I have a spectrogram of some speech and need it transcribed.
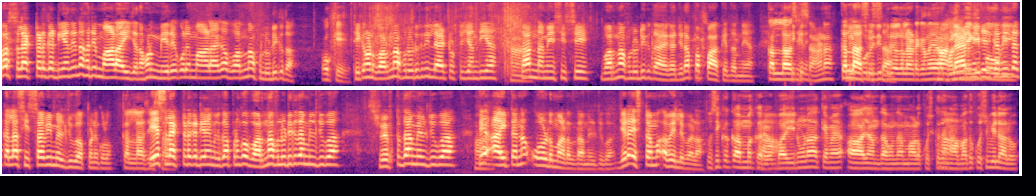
ਪਰ ਸਿਲੈਕਟਡ ਗੱਡੀਆਂ ਦੇ ਨਾ ਹਜੇ ਮਾਲ ਆਈ ਜਾਂਦਾ। ਹੁਣ ਮੇਰੇ ਕੋਲੇ ਮਾਲ ਆਏਗਾ ਵਰਨਾ ਫਲੂਡਿਕ ਦਾ। ਓਕੇ। ਠੀਕ ਹੈ ਹੁਣ ਵਰਨਾ ਫਲੂਡਿਕ ਦੀ ਲਾਈਟ ਟੁੱਟ ਜਾਂਦੀ ਆ। ਤਾਂ ਨਵੇਂ ਸੀਸੇ ਵਰਨਾ ਫਲੂਡਿਕ ਦਾ ਆਏਗਾ ਜਿਹੜਾ ਆਪਾਂ ਪਾ ਕੇ ਦਿੰਨੇ ਆ। ਕੱਲਾ ਸੀਸਾ ਹਨਾ? ਕੱਲਾ ਪੂਰੀ ਦੀ। ਪੂਰੀ ਲਾਈਟ ਕਹਿੰਦਾ ਯਾਰ ਬੜੀ ਮਹਿੰਗੀ ਕਰਨੀ ਤਾਂ ਕੱਲਾ ਸੀਸਾ ਵੀ ਮਿਲ ਜੂਗਾ ਆਪਣੇ ਕੋਲੋਂ। ਕੱਲਾ ਇਹ ਸਿਲੈਕਟਡ ਗੱਡੀਆਂ ਦਾ ਮਿਲੂਗਾ ਆਪਣੇ ਕੋਲ ਵਰਨਾ ਫਲੂਡਿਕ ਦਾ ਮਿਲ ਜੂਗਾ ਸਵਿਫਟ ਦਾ ਮਿਲ ਜੂਗਾ ਤੇ ਆਈਟਨ 올ਡ ਮਾਡਲ ਦਾ ਮਿਲ ਜੂਗਾ ਜਿਹੜਾ ਇਸ ਟਾਈਮ ਅਵੇਲੇਬਲ ਆ। ਤੁਸੀਂ ਇੱਕ ਕੰਮ ਕਰਿਓ ਬਾਈ ਨੂੰ ਨਾ ਕਿਵੇਂ ਆ ਜਾਂਦਾ ਹੁੰਦਾ ਮਾਲ ਕੁਛ ਕੁ ਦਿਨਾਂ ਬਾਅਦ ਕੁਝ ਵੀ ਲਾ ਲਓ।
